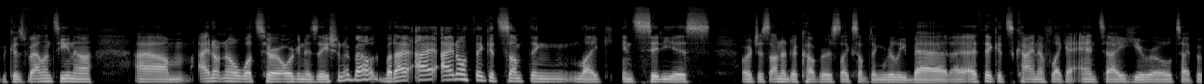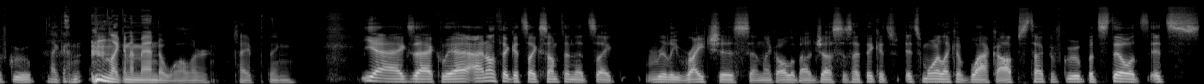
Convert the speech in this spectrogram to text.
because Valentina, um, I don't know what's her organization about, but I, I, I don't think it's something like insidious or just under the covers like something really bad. I, I think it's kind of like an anti-hero type of group. Like an like an Amanda Waller type thing. Yeah, exactly. I, I don't think it's like something that's like really righteous and like all about justice. I think it's it's more like a black ops type of group, but still it's it's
